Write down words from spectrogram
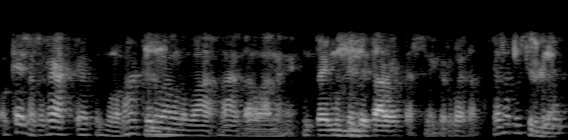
okei se on se reaktio, että mulla on vähän kylmää, Mm. mulla on vähän, vähän tällainen, mutta ei mun Mm. silti tarvitse tässä niin ruveta. Ja sä Kyllä. niinku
